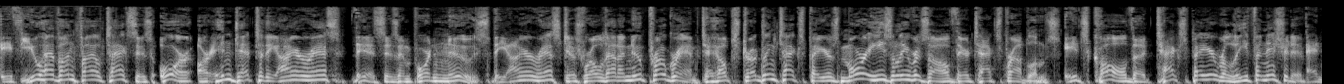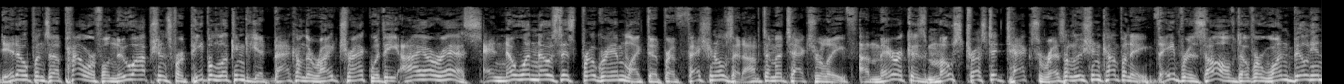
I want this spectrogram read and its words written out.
If you have unfiled taxes or are in debt to the IRS, this is important news. The IRS just rolled out a new program to help struggling taxpayers more easily resolve their tax problems. It's called the Taxpayer Relief Initiative, and it opens up powerful new options for people looking to get back on the right track with the IRS. And no one knows this program like the professionals at Optima Tax Relief, America's most trusted tax resolution company. They've resolved over $1 billion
